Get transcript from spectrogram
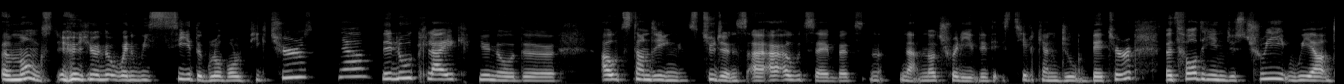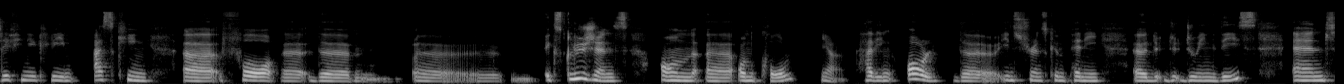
amongst you know when we see the global pictures yeah they look like you know the outstanding students i, I would say but no, not really. They still can do better. But for the industry we are definitely asking uh, for uh, the uh, exclusions on uh, on coal. Yeah having all the insurance company uh, doing this. And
